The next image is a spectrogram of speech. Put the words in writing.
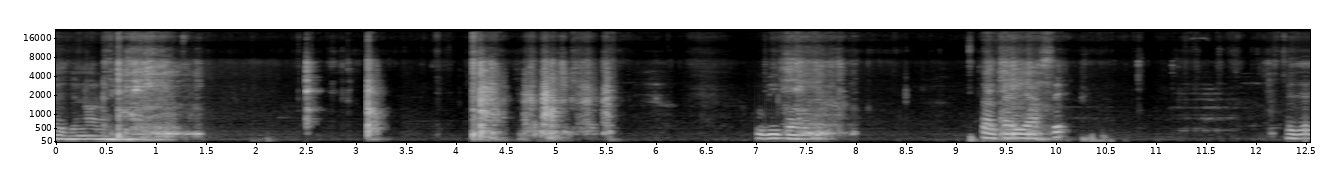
এই যে নরম খিচুড়ি। খুবই গরম। তরকারি আছে। এই যে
